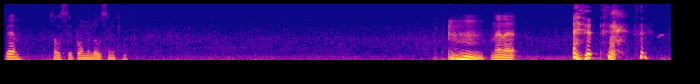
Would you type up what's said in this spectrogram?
Viem, som si pomýlil s niekým. ne, ne.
